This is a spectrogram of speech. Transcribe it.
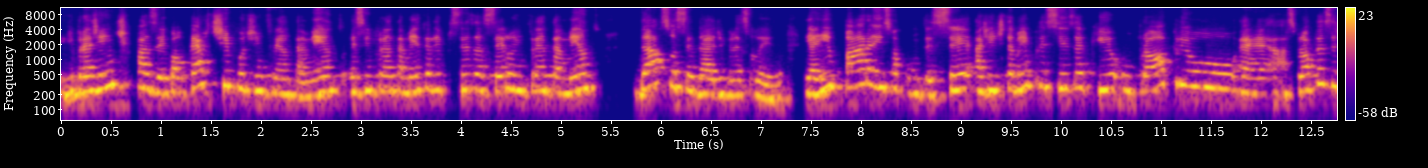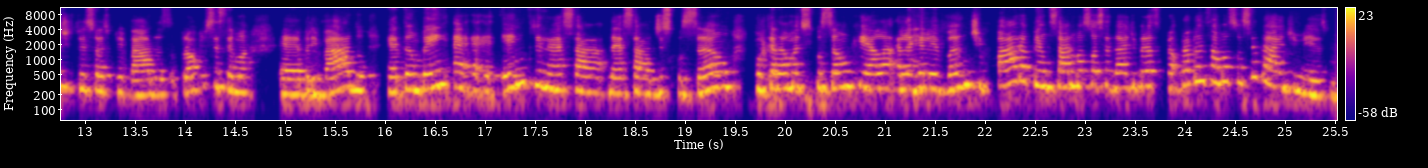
e que para a gente fazer qualquer tipo de enfrentamento, esse enfrentamento ele precisa ser um enfrentamento da sociedade brasileira. E aí, para isso acontecer, a gente também precisa que o próprio, é, as próprias instituições privadas, o próprio sistema é, privado, é, também é, é, entre nessa, nessa discussão, porque ela é uma discussão que ela, ela é relevante para pensar uma sociedade para pensar uma sociedade mesmo.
